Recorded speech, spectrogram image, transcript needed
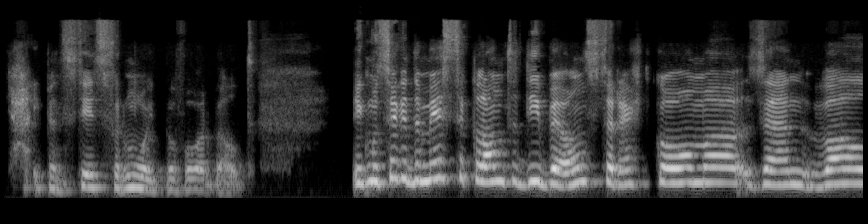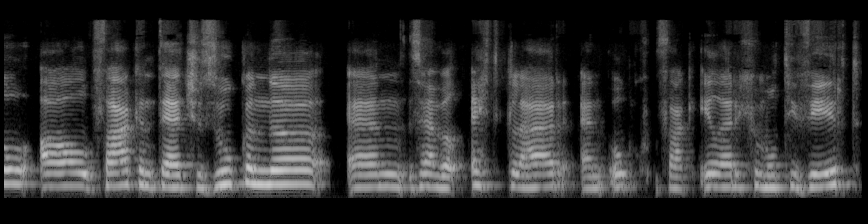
ja, ik ben steeds vermoeid bijvoorbeeld. Ik moet zeggen, de meeste klanten die bij ons terechtkomen, zijn wel al vaak een tijdje zoekende en zijn wel echt klaar en ook vaak heel erg gemotiveerd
